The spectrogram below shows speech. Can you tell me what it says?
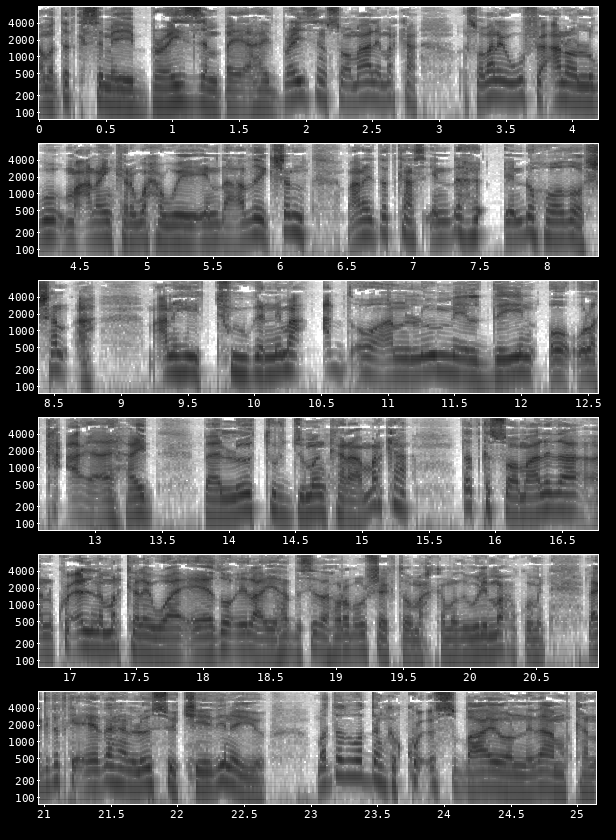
ama dadka sameeyey braison bay ahayd. Braison soomaaliya marka soomaaliga ugu fiican oo lagu macnayn kara waxa weeye indha adeyg shan macnahii dadkaas indha indhahoodoo shan ah macnihii tuuganimo cad oo aan loo meeldayin oo ulakaca ahayd baa loo turjuman karaa. Marka dadka soomaalida aan ku celina mar kale waa eedo ilaa iyo hadda sida horeba u sheegto maxkamadu weli ma xukumin. Laakiin dadka eedahan loo soo jeedinayo ma dad waddanka ku cusbaayoo nidaamkan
